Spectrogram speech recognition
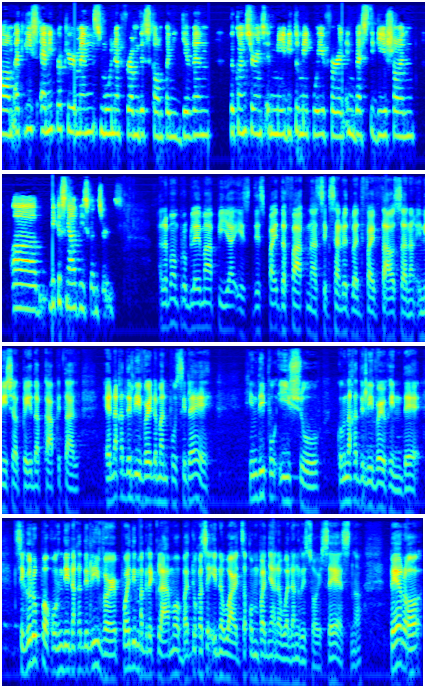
um, at least any procurements muna from this company, given the concerns, and maybe to make way for an investigation uh, because nga of these concerns? Alam mo, ang problema, Pia, is despite the fact na 625,000 ang initial paid-up capital, eh nakadeliver naman po sila eh. Hindi po issue kung nakadeliver o hindi. Siguro po, kung hindi nakadeliver, pwede magreklamo. Ba't nyo kasi inaward sa kumpanya na walang resources? No? Pero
